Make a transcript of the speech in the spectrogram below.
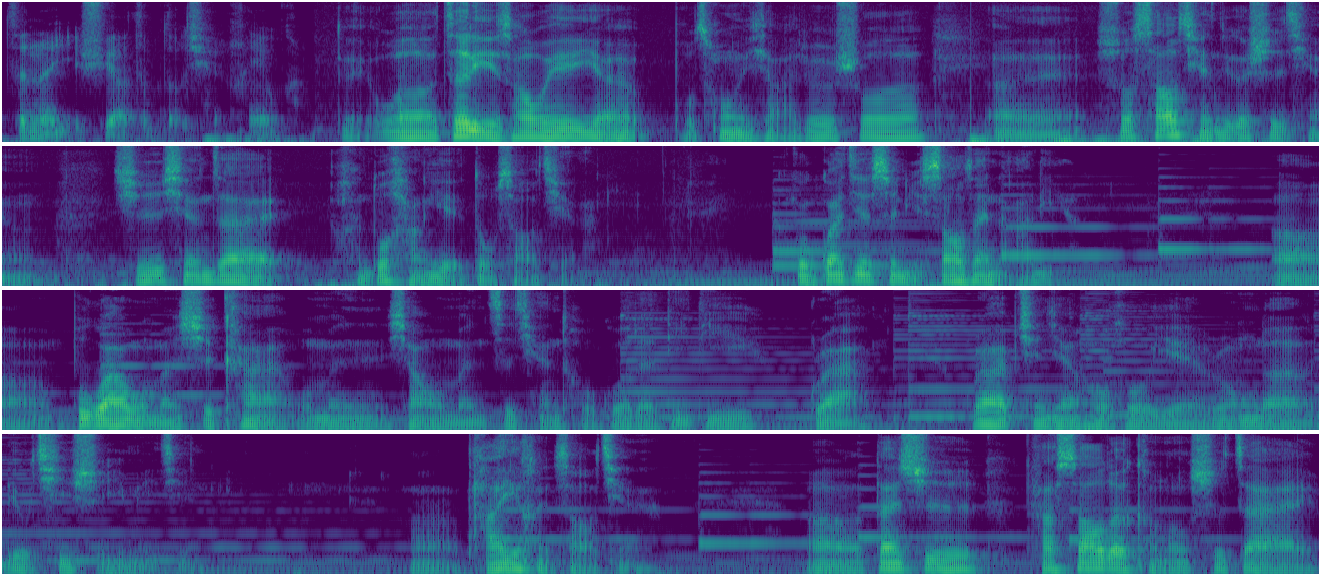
真的也需要这么多钱，很有可能。对我这里稍微也补充一下，就是说，呃，说烧钱这个事情，其实现在很多行业都烧钱，关关键是你烧在哪里啊？不管我们是看我们像我们之前投过的滴滴、Grab，Grab 前前后后也融了六七十亿美金，啊，它也很烧钱，啊，但是它烧的可能是在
